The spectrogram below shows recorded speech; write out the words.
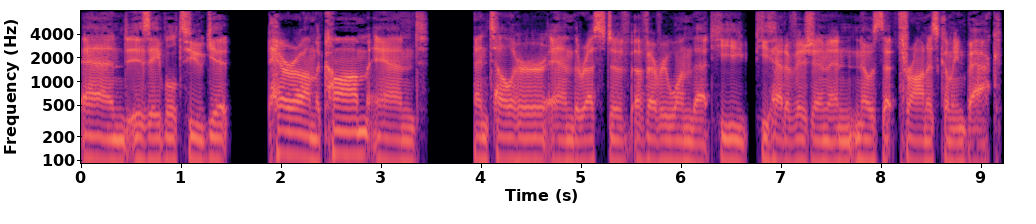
and is able to get Hera on the com and and tell her and the rest of, of everyone that he he had a vision and knows that Thrawn is coming back,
